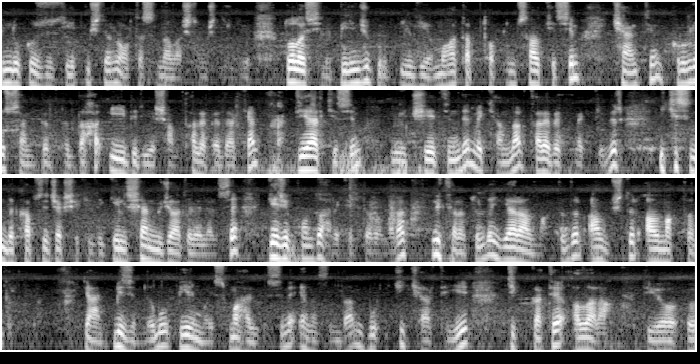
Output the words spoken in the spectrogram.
1970'lerin ortasında başlamıştır diyor. Dolayısıyla birinci grup ilgiye muhatap toplumsal kesim kentin kuruluş semtlerinde daha iyi bir yaşam talep ederken diğer kesim mülkiyetinde mekanlar talep etmektedir. İkisini de kapsayacak şekilde gelişen mücadeleler ise gece kondu hareketler olarak literatürde yer almaktadır, almıştır, almaktadır. Yani bizim de bu 1 Mayıs mahallesine en azından bu iki kerteyi dikkate alarak diyor e,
